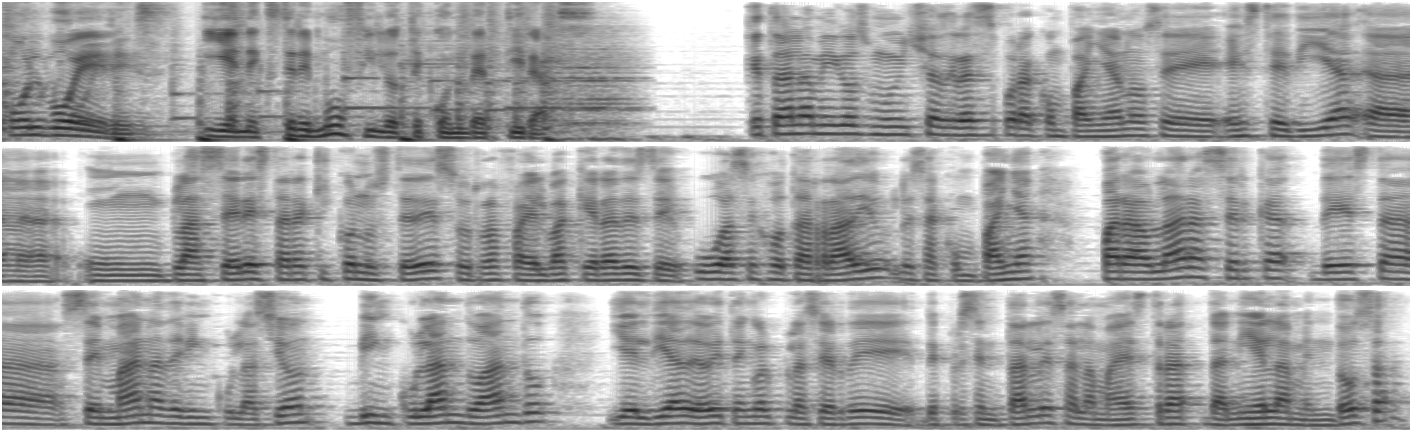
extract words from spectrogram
Polvo eres y en extremófilo te convertirás. ¿Qué tal amigos? Muchas gracias por acompañarnos eh, este día. Ah, un placer estar aquí con ustedes. Soy Rafael Vaquera desde UACJ Radio. Les acompaña para hablar acerca de esta semana de vinculación, vinculando ando. Y el día de hoy tengo el placer de, presentarles a la maestra Daniela Mendoza,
